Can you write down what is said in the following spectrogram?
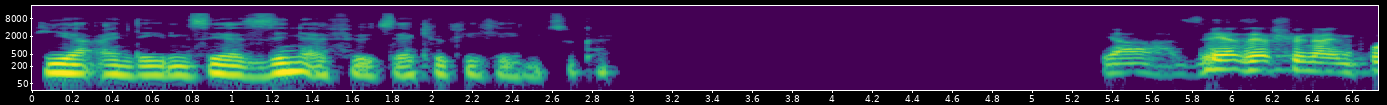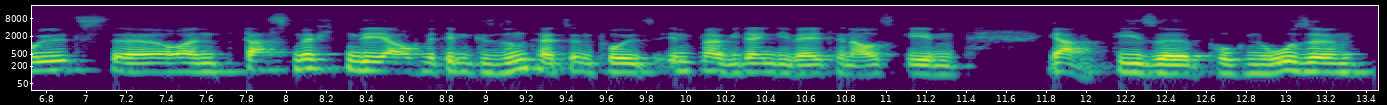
hier ein Leben sehr sinnerfüllt, sehr glücklich leben zu können. Ja, sehr, sehr schöner Impuls. Äh, und das möchten wir ja auch mit dem Gesundheitsimpuls immer wieder in die Welt hinausgeben. Ja, diese Prognose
